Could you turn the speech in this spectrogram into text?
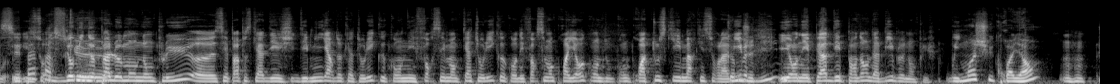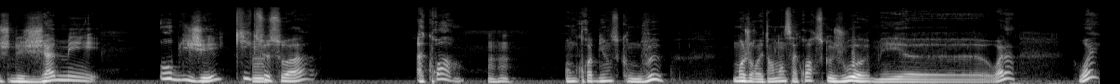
C'est ils, pas sont- ils dominent que- pas le monde non plus euh, c'est pas parce qu'il y a des, des milliards de catholiques qu'on est forcément catholique qu'on est forcément croyant qu'on qu'on croit tout ce qui est marqué sur la Comme Bible je dis, et on n'est pas dépendant de la Bible non plus oui moi, je suis croyant. Mhm. Je n'ai jamais obligé qui que ce soit à croire. Mhm. on croit bien ce qu'on veut. Moi, j'aurais tendance à croire ce que je vois, mais euh, voilà. Ouais,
